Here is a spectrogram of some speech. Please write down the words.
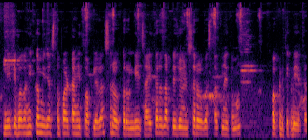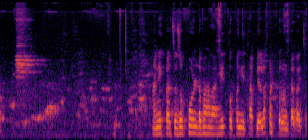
आणि ते बघा हे कमी जास्त पार्ट आहे तो आपल्याला सरळ करून घ्यायचा आहे. तरच आपले जॉईंट सरळ बसतात नाही तर मग पकडे तिकडे येतात. आणि एकाचा जो फोल्ड भाग आहे तो पण इथे आपल्याला कट करून टाकायचा.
